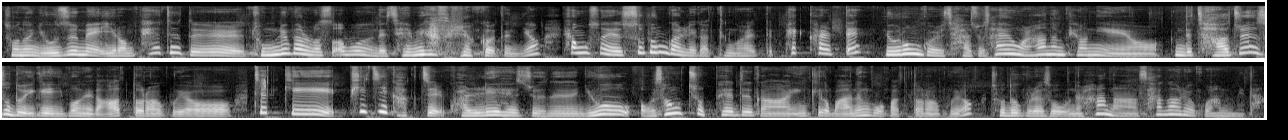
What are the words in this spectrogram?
저는 요즘에 이런 패드들 종류별로 써보는데 재미가 들렸거든요. 평소에 수분 관리 같은 거 할 때, 팩할 때 이런 걸 자주 사용을 하는 편이에요. 근데 자주에서도 이게 이번에 나왔더라고요. 특히 피지 각질 관리해주는 이 어성초 패드가 인기가 많은 것 같더라고요. 저도 그래서 오늘 하나 사가려고 합니다.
